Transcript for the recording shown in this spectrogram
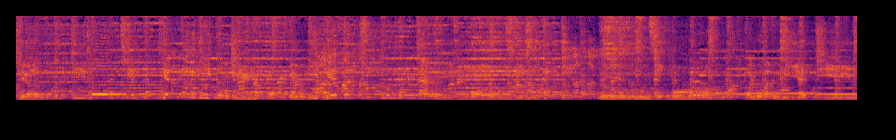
想起从前甜蜜的过去，枉费我一片真心对待你。如今我怀我满腹的人气，我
